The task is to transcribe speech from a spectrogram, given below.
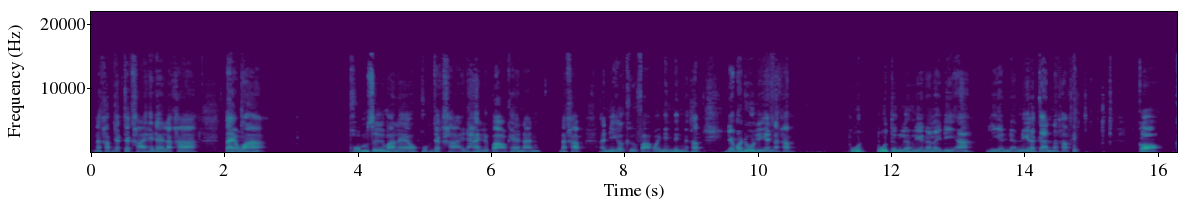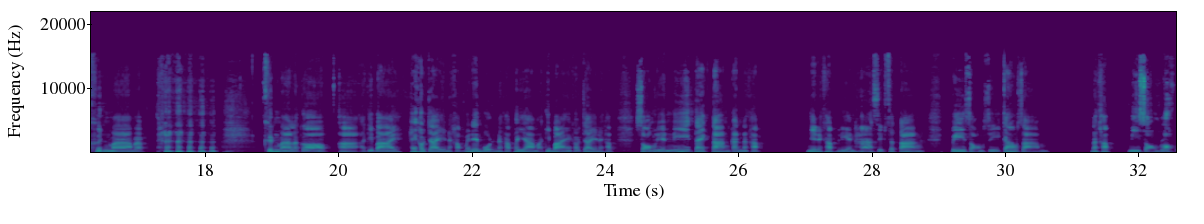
นะครับ อยากจะขายให้ได้ราคา แต่ว่าผมซื้อมาแล้วผมจะขายได้หรือเปล่าแค่นั้นนะครับ อันนี้ก็คือฝากไว้นิดนึงนะครับ เดี๋ยวมาดูเหรียญนนะครับ พูดพูดถึงเรื่องเหรียญอะไรดีอะเหรียญอันนี้แล้วกันนะครับ ก็ขึ้นมาแบบ ขึ้นมาแล้วก็อธิบายให้เข้าใจนะครับ ไม่ได้บ่นนะครับ พยายามอธิบายให้เข้าใจนะครับสองเหรียญนนี้แตกต่างกันนะครับนี่นะครับเหรียญ50 สตางค์ปี 2493นะครับมี 2 บล็อก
